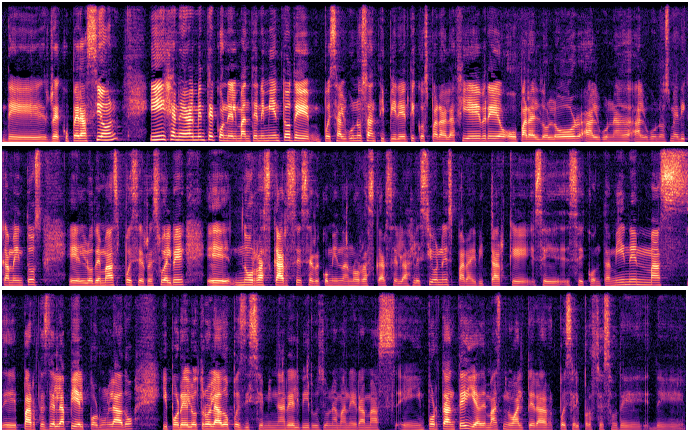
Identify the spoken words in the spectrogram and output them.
de recuperación y generalmente con el mantenimiento de pues algunos antipiréticos para la fiebre o para el dolor, alguna, algunos medicamentos, eh, lo demás pues se resuelve, eh, no rascarse, se recomienda no rascarse las lesiones para evitar que se, se contaminen más eh, partes de la piel, por un lado, y por el otro lado, pues diseminar el virus de una manera más importante y además no alterar pues el proceso de,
